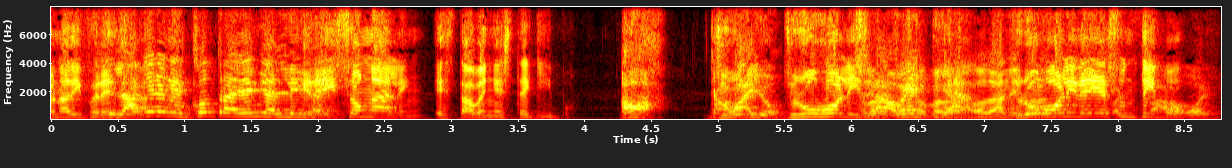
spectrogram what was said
Y la diferencia. tienen en contra de Damian Lillard. Grayson Allen estaba en este equipo. Ah, Caballo. Drew Holiday. La bestia. O Dani, Drew pero- Holiday es un tipo favor.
